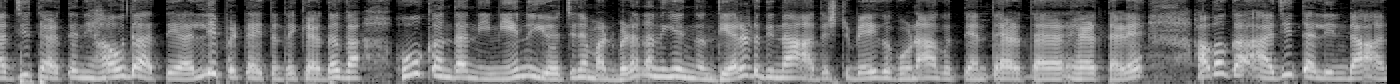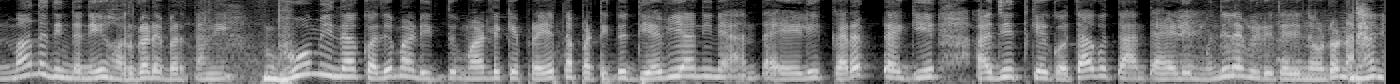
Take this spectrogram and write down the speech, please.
ಅಜಿತ್ ಹೇಳ್ತಾನೆ, ಹೌದಾ ಅತ್ತೆ, ಅಲ್ಲಿ ಪೆಟ್ಟಾಯ್ತು ಅಂತ ಕೇಳಿದಾಗ, ಹೂ ಕಂದ, ನೀನೇನು ಯೋಚನೆ ಮಾಡಬೇಡ, ನನಗೆ ಇನ್ನೊಂದು ಎರಡು ದಿನ ಆದಷ್ಟು ಬೇಗ ಗುಣ ಆಗುತ್ತೆ ಅಂತ ಹೇಳ್ತಾ, ಹೇಳ್ತಾಳೆ. ಅವಾಗ ಅಜಿತ್ ಅಲ್ಲಿಂದ ಅನುಮಾನದಿಂದನೇ ಹೊರಗಡೆ ಬರ್ತಾನೆ. ಭೂಮಿನ ಕೊಲೆ ಮಾಡಿದ್ದು, ಮಾಡಲಿಕ್ಕೆ ಪ್ರಯತ್ನ ಪಟ್ಟಿದ್ದು ದೇವ್ಯಾನಿನೇ ಅಂತ ಹೇಳಿ, ಕರೆಕ್ಟಾಗಿ ಅಜಿತ್ಗೆ ಗೊತ್ತಾಗುತ್ತಾ ಅಂತ ಹೇಳಿ ಮುಂದಿನ ವಿಡಿಯೋದಲ್ಲಿ ನೋಡೋಣ. ಧನ್ಯ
